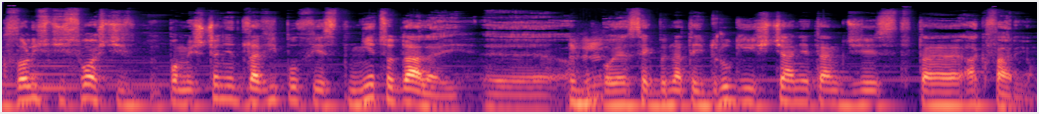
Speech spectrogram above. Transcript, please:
Gwoli ścisłości, pomieszczenie dla VIP-ów jest nieco dalej, e, Mhm. bo jest jakby na tej drugiej ścianie, tam gdzie jest te akwarium.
